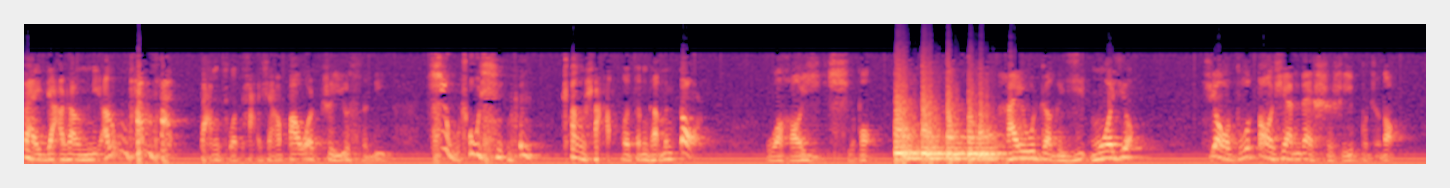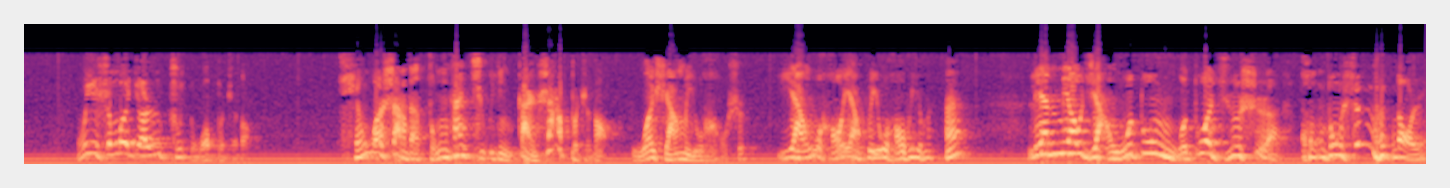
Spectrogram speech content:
再加上聂龙谈判，当初他想把我置于死地，旧仇新恨，长沙府等他们到了。我好一起报，还有这个阴魔教教主到现在是谁不知道？为什么叫人追我不知道？请我上的总坛究竟干啥不知道？我想没有好事，燕无好宴会有好会吗？啊！连苗疆五都木多居士、空洞神通道人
